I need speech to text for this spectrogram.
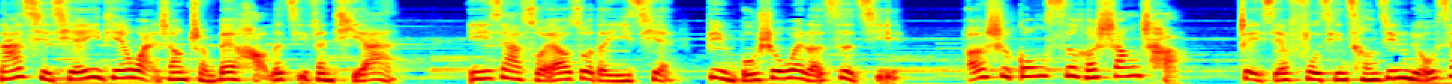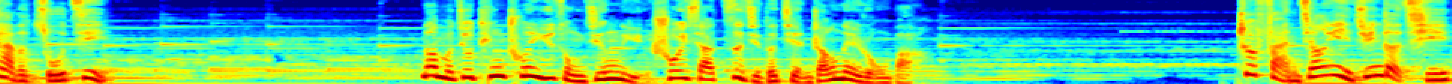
拿起前一天晚上准备好的几份提案。一夏所要做的一切，并不是为了自己，而是公司和商场这些父亲曾经留下的足迹。那么就听春雨总经理说一下自己的简章内容吧。这反将一军的棋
